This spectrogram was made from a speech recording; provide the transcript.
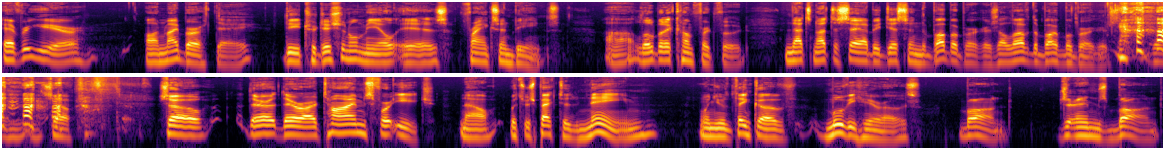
Every year on my birthday, the traditional meal is Franks and beans, uh, a little bit of comfort food. And that's not to say I'd be dissing the Bubba burgers. I love the Bubba burgers. so, so there there are times for each. Now, with respect to the name, when you think of movie heroes, Bond, James Bond,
